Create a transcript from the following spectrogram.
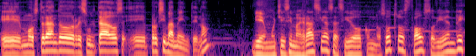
eh, mostrando resultados eh, próximamente, ¿no? Bien, muchísimas gracias. Ha sido con nosotros Fausto Dienrich,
